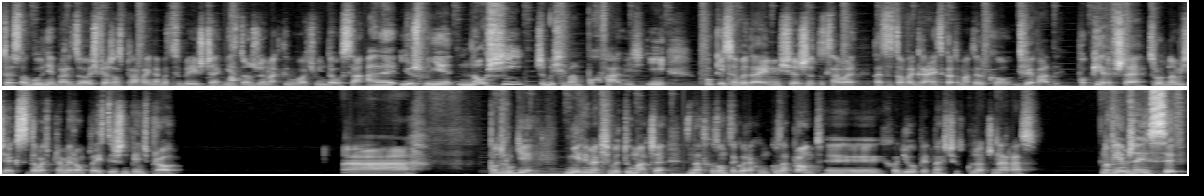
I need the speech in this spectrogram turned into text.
To jest ogólnie bardzo świeża sprawa i nawet sobie jeszcze nie zdążyłem aktywować Windowsa, ale już mnie nosi, żeby się Wam pochwalić. I póki co wydaje mi się, że to całe pecetowe grańsko to ma tylko dwie wady. Po pierwsze, trudno mi się ekscytować premierą PlayStation 5 Pro, a. Po drugie, nie wiem jak się wytłumaczę z nadchodzącego rachunku za prąd. Yy, chodziło 15 odkurzaczy na raz. No wiem, że jest syf.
